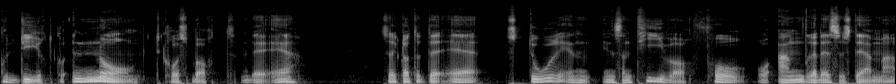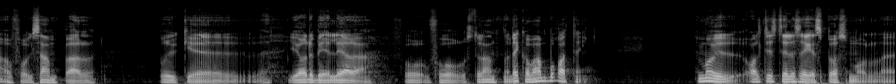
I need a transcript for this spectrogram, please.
hvor dyrt, hvor enormt kostbart det er, så er det klart at det er store insentiver for å endre det systemet, og f.eks. bruke gjøre det billigere for, for studentene. Det kan være en bra ting. Det må jo alltid stille seg et spørsmål, eh,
